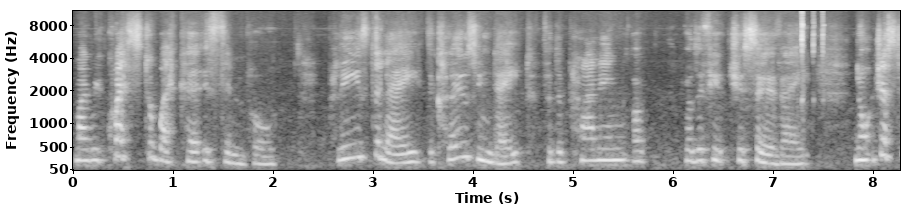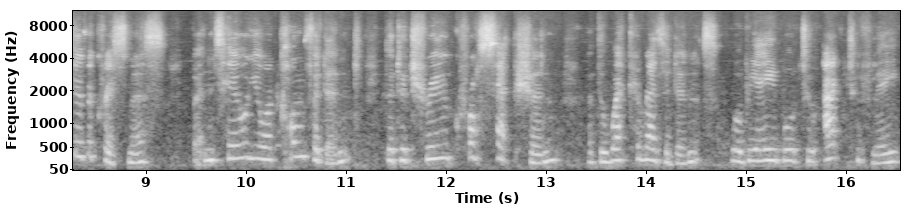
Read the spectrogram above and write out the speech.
My request to WECA is simple. Please delay the closing date for the planning of, for the future survey, not just over Christmas, but until you are confident that a true cross-section of the WECA residents will be able to actively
